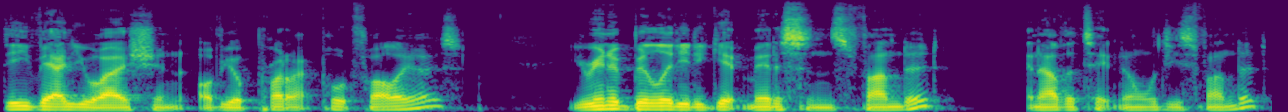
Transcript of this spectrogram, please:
devaluation of your product portfolios, your inability to get medicines funded and other technologies funded,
